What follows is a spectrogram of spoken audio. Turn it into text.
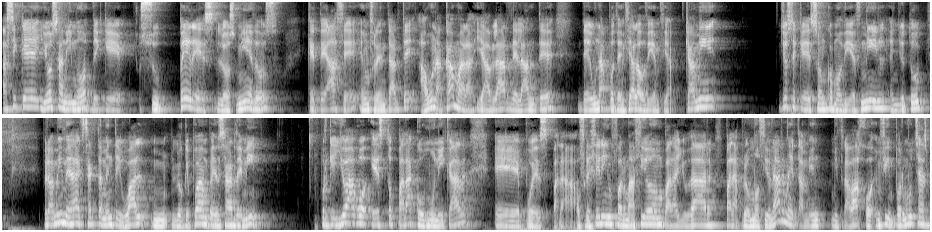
Así que yo os animo de que superes los miedos que te hace enfrentarte a una cámara y hablar delante de una potencial audiencia. Que a mí, yo sé que son como 10.000 en YouTube, pero a mí me da exactamente igual mm, lo que puedan pensar de mí. Porque yo hago esto para comunicar, eh, pues para ofrecer información, para ayudar, para promocionarme también mi trabajo, en fin, por muchas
